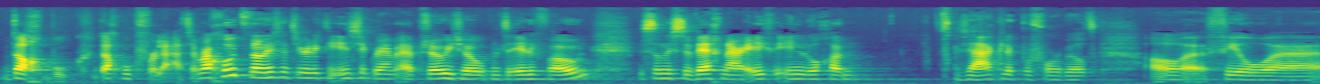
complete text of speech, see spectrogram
dagboek. Dagboek voor later. Maar goed, dan is natuurlijk die Instagram-app sowieso op mijn telefoon. Dus dan is de weg naar even inloggen zakelijk bijvoorbeeld al uh, veel, uh,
